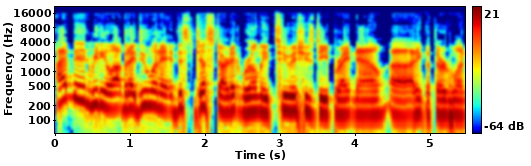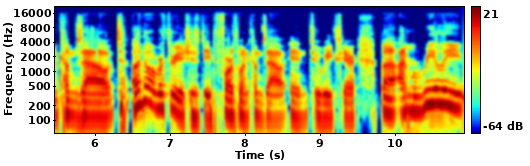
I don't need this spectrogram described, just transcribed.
I've been reading a lot, but I do want to. This just started. We're only two issues deep right now. Uh, I think the third one comes out. Oh no, we're three issues deep. The fourth one comes out in two weeks here. But I'm really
